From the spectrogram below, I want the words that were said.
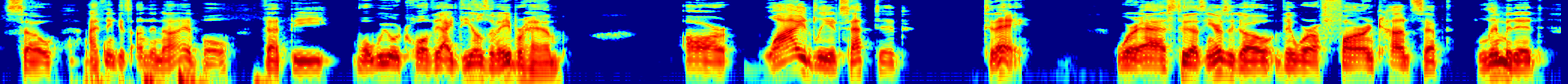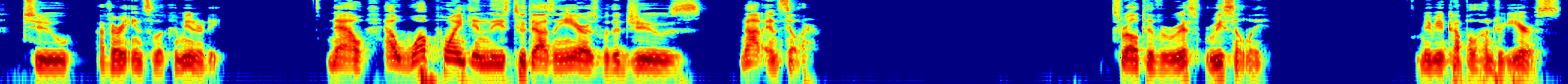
So I think it's undeniable that the, what we would call the ideals of Abraham are widely accepted today. Whereas 2000 years ago, they were a foreign concept limited to a very insular community. Now, at what point in these 2000 years were the Jews not insular? It's relatively re- recently. Maybe a couple hundred years.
